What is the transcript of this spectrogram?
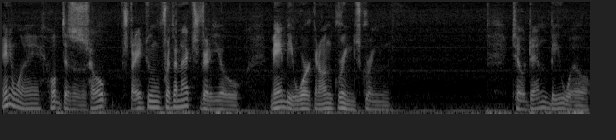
anyway, hope this is help. Stay tuned for the next video. Maybe working on green screen. Till then, be well.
